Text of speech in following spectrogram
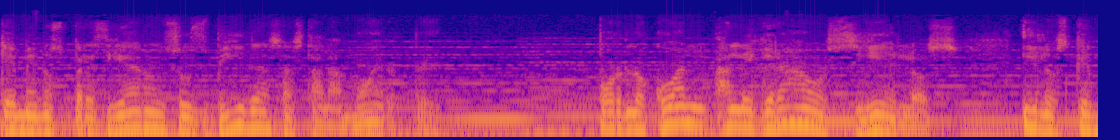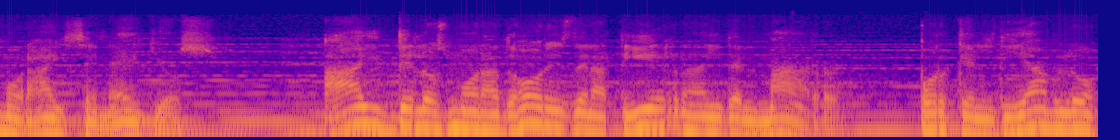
que menospreciaron sus vidas hasta la muerte por lo cual alegraos cielos y los que moráis en ellos. Ay de los moradores de la tierra y del mar, porque el diablo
